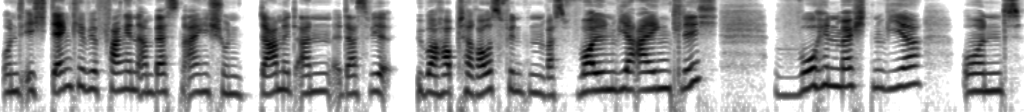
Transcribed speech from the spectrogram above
Und ich denke, wir fangen am besten eigentlich schon damit an, dass wir überhaupt herausfinden, was wollen wir eigentlich, wohin möchten wir und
